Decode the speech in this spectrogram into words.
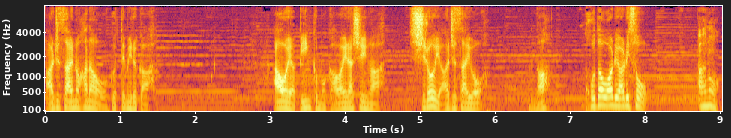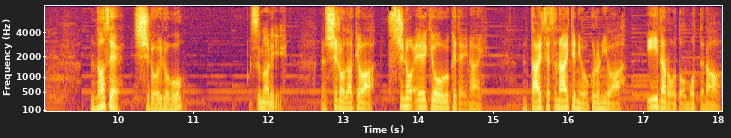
アジサイの花を送ってみるか。青やピンクも可愛らしいが白いアジサイをなこだわりありそあのうなぜ白色を？つまり白だけは土の影響を受けていない。大切な相手に送るにはいいだろうと思ってな。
